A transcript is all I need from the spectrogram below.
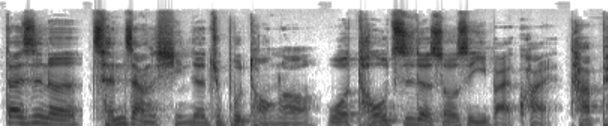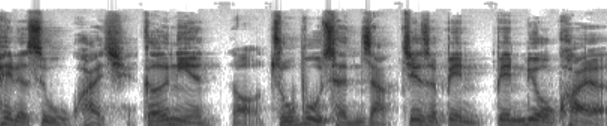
但是呢，成长型的就不同喽。我投资的时候是一百块，它配的是五五块钱，隔年哦逐步成长，接着变变六块了，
